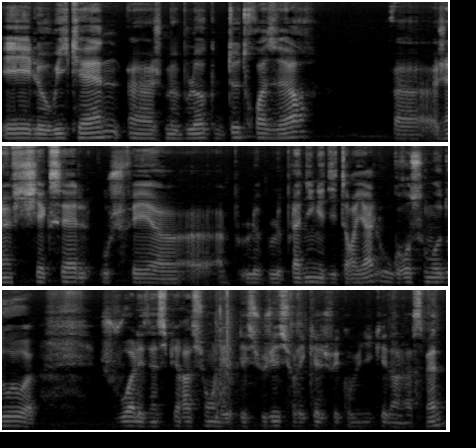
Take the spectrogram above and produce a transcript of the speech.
Et le week-end, je me bloque 2-3 heures j'ai un fichier Excel où je fais le, planning éditorial, où grosso modo, je vois les inspirations, les, sujets sur lesquels je vais communiquer dans la semaine.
